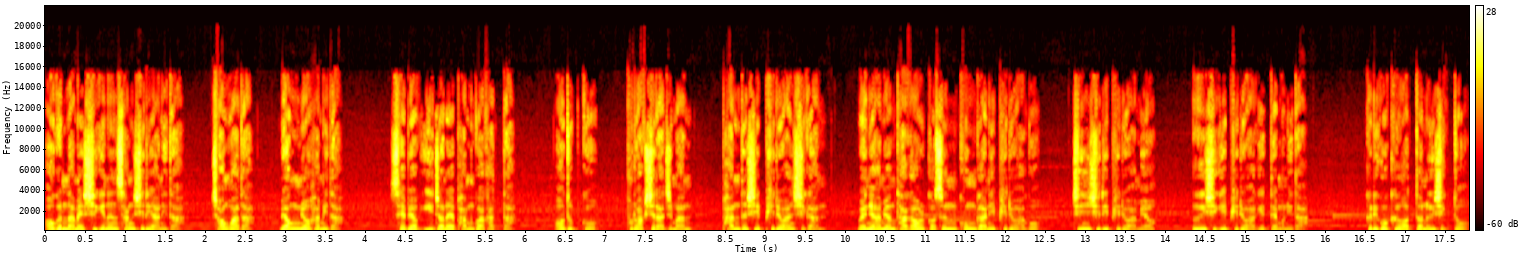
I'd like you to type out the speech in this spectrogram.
어긋남의 시기는 상실이 아니다. 정화다. 명료함이다. 새벽 이전의 밤과 같다. 어둡고 불확실하지만 반드시 필요한 시간. 왜냐하면 다가올 것은 공간이 필요하고 진실이 필요하며 의식이 필요하기 때문이다. 그리고 그 어떤 의식도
